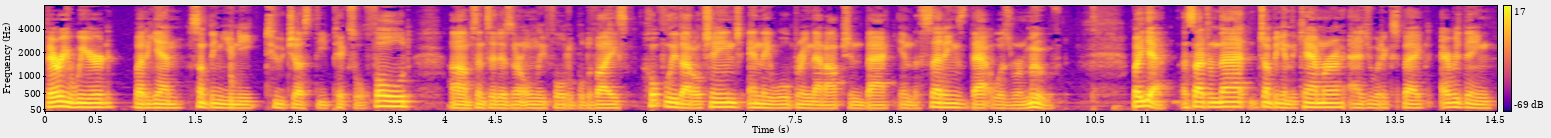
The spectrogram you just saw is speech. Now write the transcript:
Very weird, but again, something unique to just the Pixel Fold um, since it is their only foldable device. Hopefully that'll change and they will bring that option back in the settings that was removed. But yeah, aside from that, jumping in the camera, as you would expect, everything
